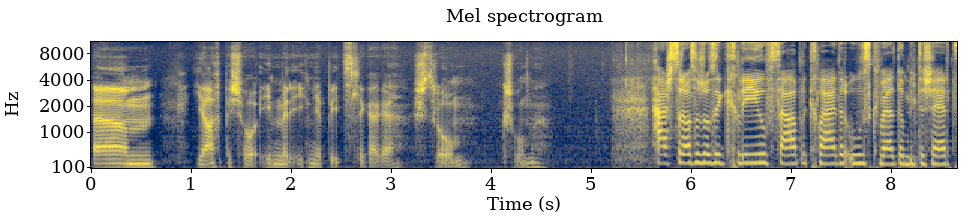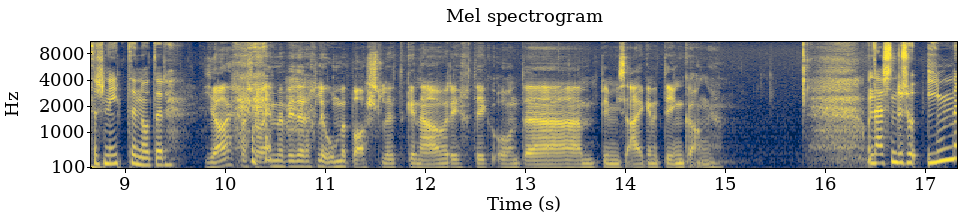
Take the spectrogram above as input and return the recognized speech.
Ähm, ja, ich bin schon immer irgendwie ein bisschen gegen Strom geschwommen. Hast du also schon so ein bisschen auf selber Kleider ausgewählt und mit den Scherzen zerschnitten, oder? Ja, ich habe schon immer wieder ein bisschen umbastelt, genau, richtig. Und äh, bin mein eigenes Ding gegangen. Und hast du schon immer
